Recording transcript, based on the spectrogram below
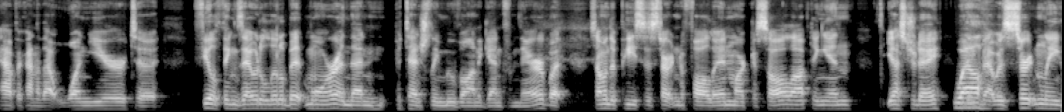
have the kind of that one year to feel things out a little bit more and then potentially move on again from there. But some of the pieces starting to fall in. Marc Gasol opting in yesterday. Well, that was certainly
